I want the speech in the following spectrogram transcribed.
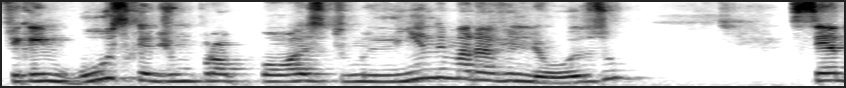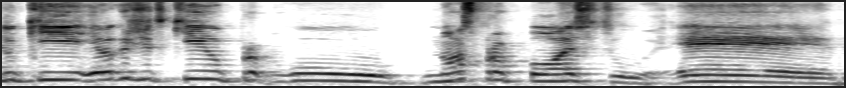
fica em busca de um propósito lindo e maravilhoso, sendo que eu acredito que o, o nosso propósito é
